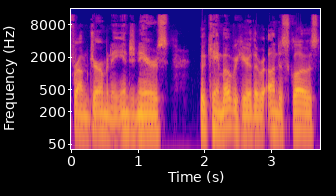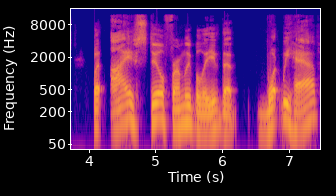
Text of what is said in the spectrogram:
from Germany, engineers who came over here that were undisclosed. But I still firmly believe that what we have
